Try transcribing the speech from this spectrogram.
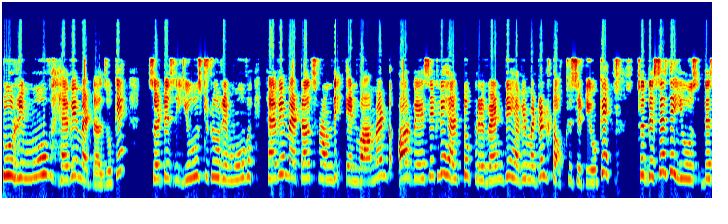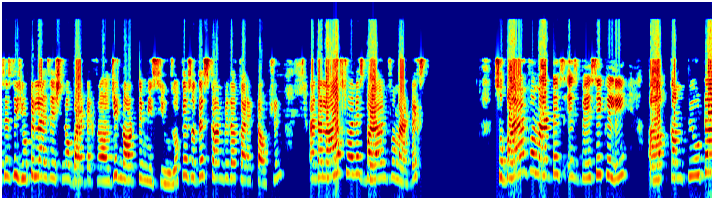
to remove heavy metals okay so it is used to remove heavy metals from the environment or basically help to prevent the heavy metal toxicity okay so this is the use this is the utilization of biotechnology not the misuse okay so this can't be the correct option and the last one is bioinformatics so bioinformatics is basically a computer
